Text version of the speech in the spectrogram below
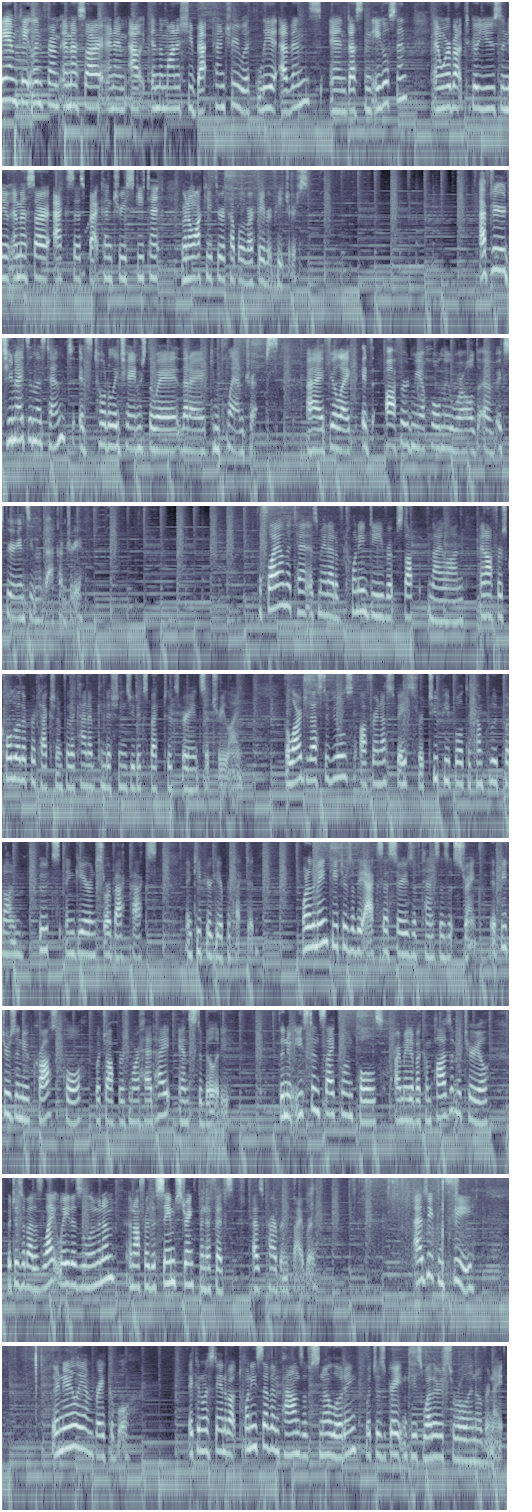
Hey, I'm Caitlin from MSR and I'm out in the Monashee backcountry with Leah Evans and Dustin Eagleston and we're about to go use the new MSR Access Backcountry Ski Tent. I'm going to walk you through a couple of our favorite features. After two nights in this tent, it's totally changed the way that I can plan trips. I feel like it's offered me a whole new world of experiencing the backcountry. The fly on the tent is made out of 20D ripstop nylon and offers cold weather protection for the kind of conditions you'd expect to experience at treeline. The large vestibules offer enough space for two people to comfortably put on boots and gear and store backpacks and keep your gear protected. One of the main features of the Access series of tents is its strength. It features a new cross pole, which offers more head height and stability. The new Easton Cyclone poles are made of a composite material which is about as lightweight as aluminum and offer the same strength benefits as carbon fiber. As you can see, they're nearly unbreakable. It can withstand about 27 pounds of snow loading, which is great in case weather is to roll in overnight.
